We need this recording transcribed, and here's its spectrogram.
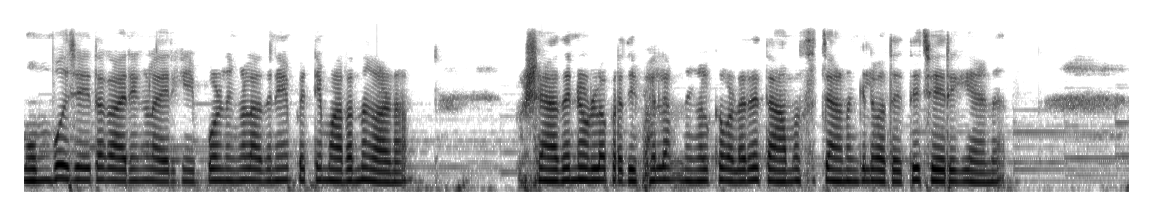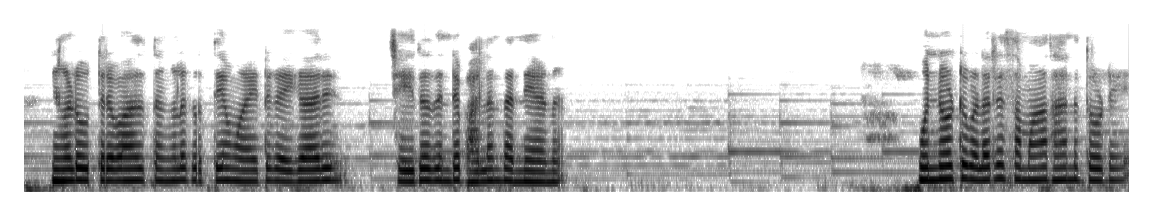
മുമ്പ് ചെയ്ത കാര്യങ്ങളായിരിക്കും. ഇപ്പോൾ നിങ്ങൾ അതിനെപ്പറ്റി മറന്നു കാണാം. പക്ഷേ അതിനുള്ള പ്രതിഫലം നിങ്ങൾക്ക് വളരെ താമസിച്ചാണെങ്കിലും അത് എത്തിച്ചേരുകയാണ്. നിങ്ങളുടെ ഉത്തരവാദിത്തങ്ങൾ കൃത്യമായിട്ട് കൈകാര്യം ചെയ്തതിന്റെ ഫലം തന്നെയാണ്. മുന്നോട്ട് വളരെ സമാധാനത്തോടെ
